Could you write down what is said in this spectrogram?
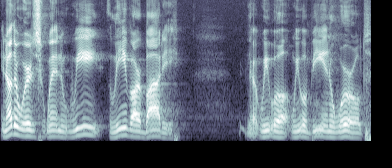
In other words, when we leave our body, that we will, we will be in a world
